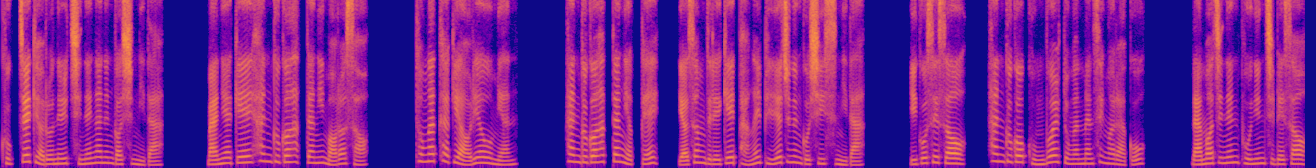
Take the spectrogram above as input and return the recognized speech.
국제 결혼을 진행하는 것입니다. 만약에 한국어 학당이 멀어서 통학하기 어려우면 한국어 학당 옆에 여성들에게 방을 빌려주는 곳이 있습니다. 이곳에서 한국어 공부할 동안만 생활하고 나머지는 본인 집에서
